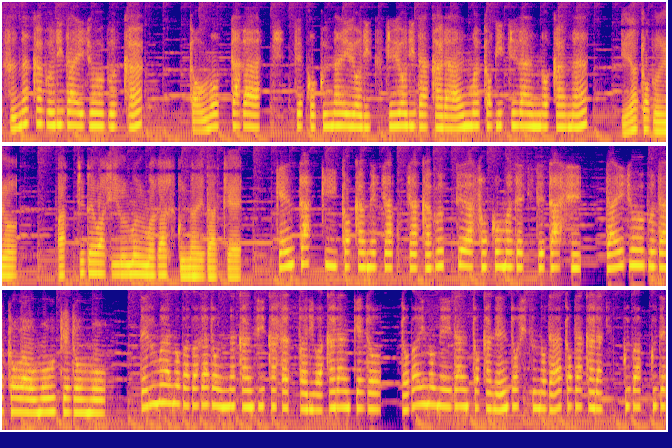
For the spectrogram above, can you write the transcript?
砂かぶり大丈夫か？と思ったがあっちって国内より土よりだからあんま飛び散らんのかな？いや飛ぶよ。あっちではヒルム馬が少ないだけ。ケンタッキーとかめちゃくちゃ被ってあそこまで来てたし、大丈夫だとは思うけども、デルマーの馬場がどんな感じかさっぱりわからんけど、ドバイの名段とか粘土質のダートだからキックバックで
